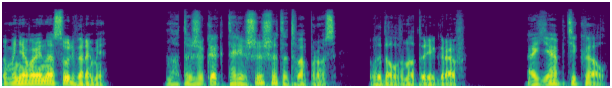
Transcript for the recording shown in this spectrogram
«У меня война с ульверами». «Но ты же как-то решишь этот вопрос?» — выдал в натуре граф. А я обтекал.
